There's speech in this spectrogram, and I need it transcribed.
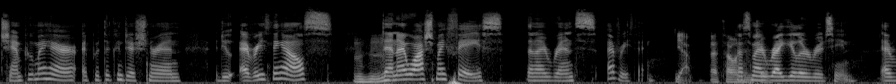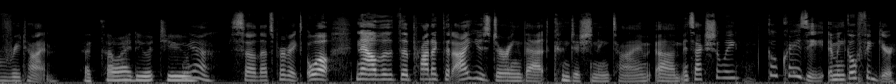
shampoo my hair, I put the conditioner in, I do everything else, Mm-hmm. then I wash my face, then I rinse everything. Yeah, that's how That's I my do it. regular routine every time. That's how I do it too. Yeah, so that's perfect. Well, now the the product that I use during that conditioning time, um, it's actually go crazy. I mean, go figure.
